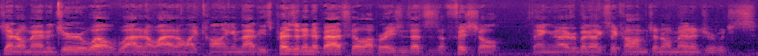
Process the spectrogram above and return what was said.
general manager. Well, I don't know. why I don't like calling him that. He's president of basketball operations. That's his official thing. Everybody likes to call him general manager, which is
